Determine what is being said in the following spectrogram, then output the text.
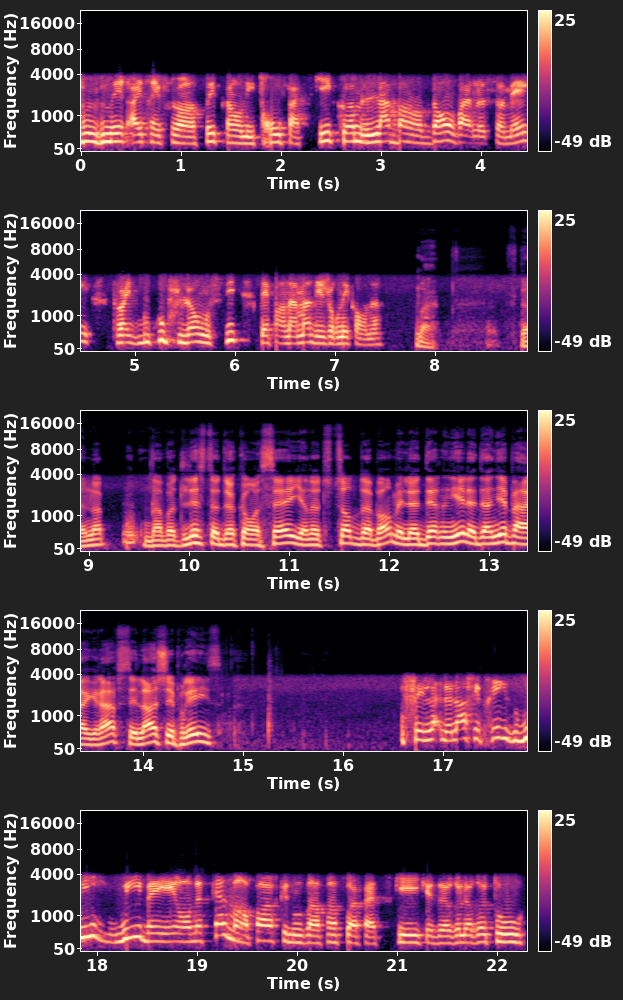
peut venir être influencée quand on est trop fatigué, comme l'abandon vers le sommeil peut être beaucoup plus long aussi, dépendamment des journées qu'on a. Finalement, dans votre liste de conseils, il y en a toutes sortes de bons, mais le dernier, le dernier paragraphe, c'est lâcher prise. C'est le lâcher prise, oui, oui, ben on a tellement peur que nos enfants soient fatigués, que le retour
